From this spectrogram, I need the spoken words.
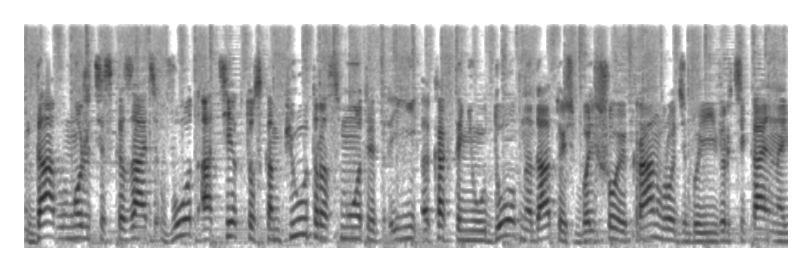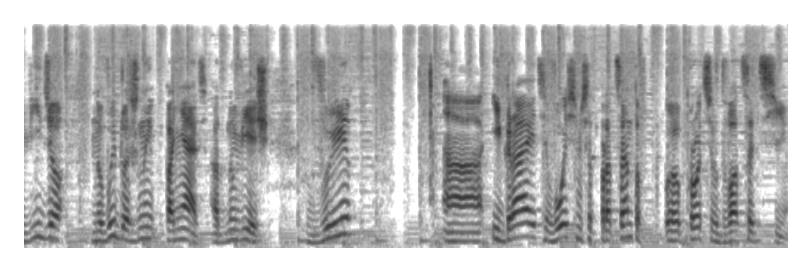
да, вы можете сказать, вот, а те, кто с компьютера смотрит, и как-то неудобно, да, то есть большой экран вроде бы и вертикальное видео, но вы должны понять одну вещь. Вы э, играете 80% э, против 20%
